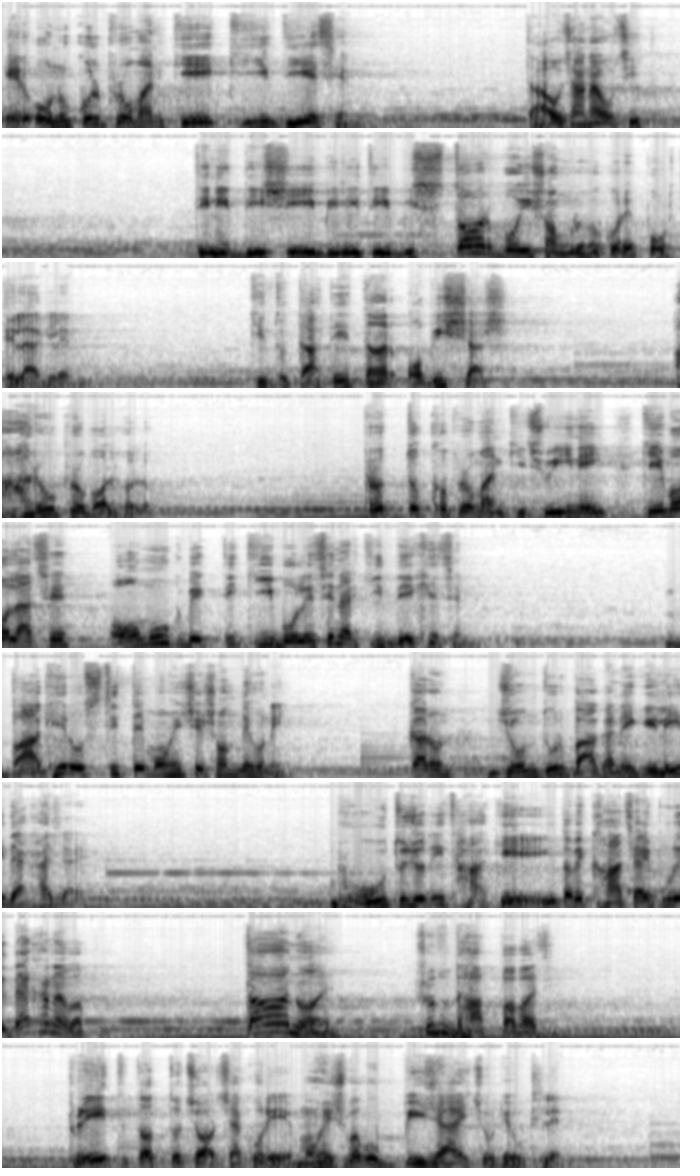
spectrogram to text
এর অনুকূল প্রমাণ কে কি দিয়েছেন, তাও জানা উচিত। তিনি দিশি, বিলিতি, বিস্তর বই সংগ্রহ করে পড়তে লাগলেন। কিন্তু তাতে তার অবিশ্বাস আরও প্রবল হল। প্রত্যক্ষ প্রমাণ কিছুই নেই, কেবল আছে অমুক ব্যক্তি কি বলেছেন আর কি দেখেছেন। বাঘের অস্তিত্বে মহেশের সন্দেহ নেই, কারণ জন্তুর বাগানে গেলেই দেখা যায়। ভূত যদি থাকে, তবে খাঁচায় পুরে দেখা না বাপু। তা নয়, শুধু ধাপ্পাবাজি। প্রেত তত্ত্ব চর্চা করে মহেশবাবু বেজায় চটে উঠলেন।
